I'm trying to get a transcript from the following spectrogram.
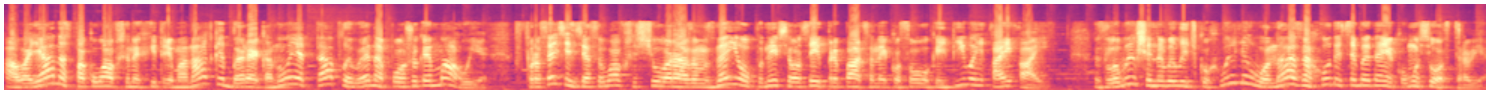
а Ваяна, спакувавши нехитрі манатки, бере каноє та пливе на пошуки Мауї, в процесі з'ясувавши, що разом з нею опинився оцей припацаний косоокий півень Ай-Ай. Зловивши невеличку хвилю, вона знаходить себе на якомусь острові.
